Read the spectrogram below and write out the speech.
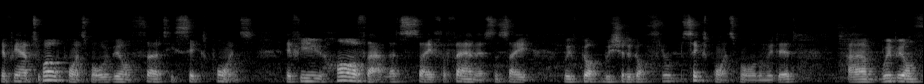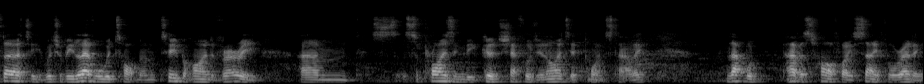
If we had twelve points more, we'd be on thirty six points. If you halve that, let's say for fairness, and say we've got we should have got th- six points more than we did, um, we'd be on thirty, which would be level with Tottenham, two behind a very um, s- surprisingly good Sheffield United points tally. That would have us halfway safe already,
